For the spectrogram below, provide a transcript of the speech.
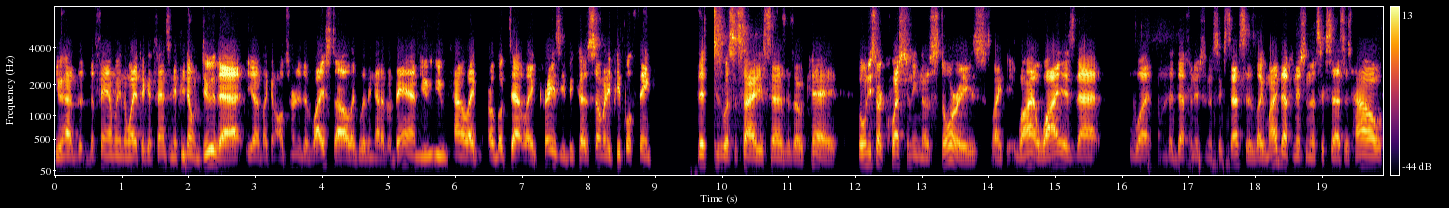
you have the, the family and the white picket fence. And if you don't do that you have like an alternative lifestyle like living out of a van. You you kind of like are looked at like crazy because so many people think this is what society says is okay But when you start questioning those stories, like why why is that what the definition of success is? Like my definition of success is how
